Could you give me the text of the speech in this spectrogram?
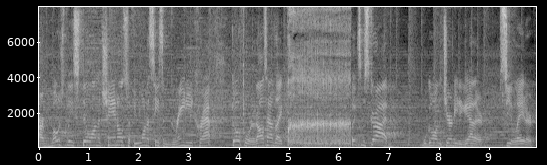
are mostly still on the channel, so if you want to see some grainy crap, go for it. It all sounds like click subscribe. We'll go on the journey together. See you later.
